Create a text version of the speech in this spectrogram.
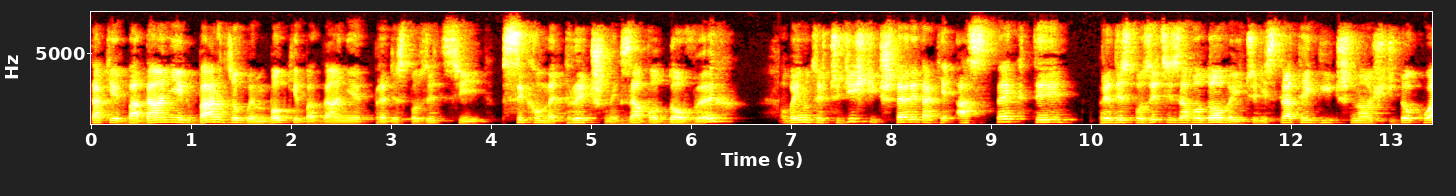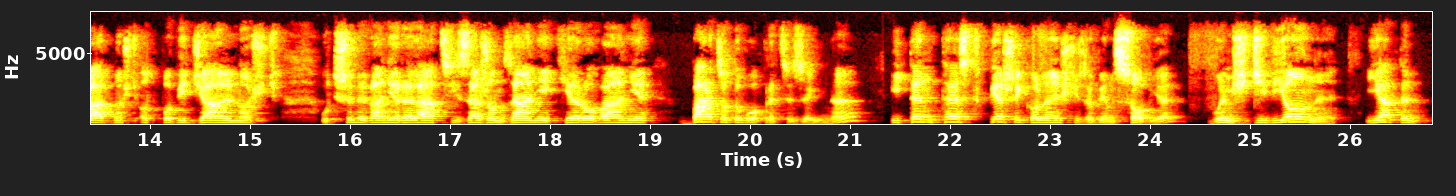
takie badanie, bardzo głębokie badanie predyspozycji psychometrycznych, zawodowych, obejmujących 34 takie aspekty predyspozycji zawodowej, czyli strategiczność, dokładność, odpowiedzialność, utrzymywanie relacji, zarządzanie, kierowanie. Bardzo to było precyzyjne. I ten test w pierwszej kolejności zrobiłem sobie. Byłem zdziwiony, jak ten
